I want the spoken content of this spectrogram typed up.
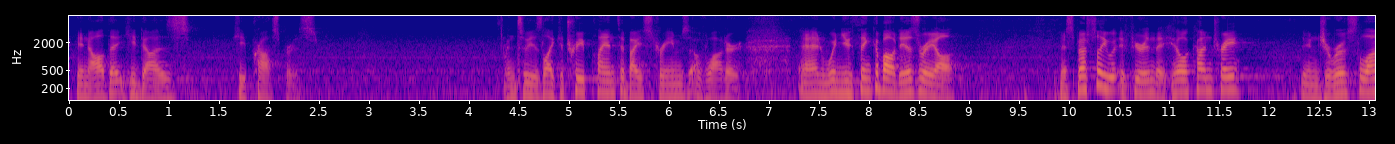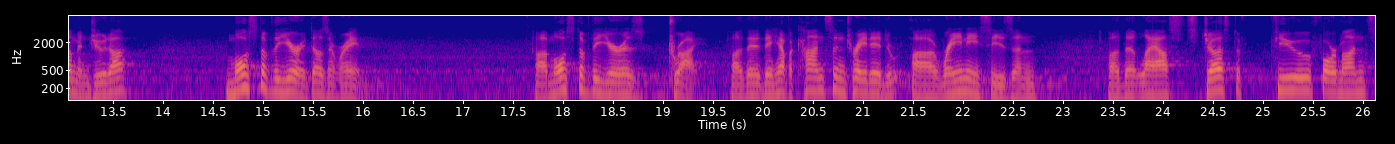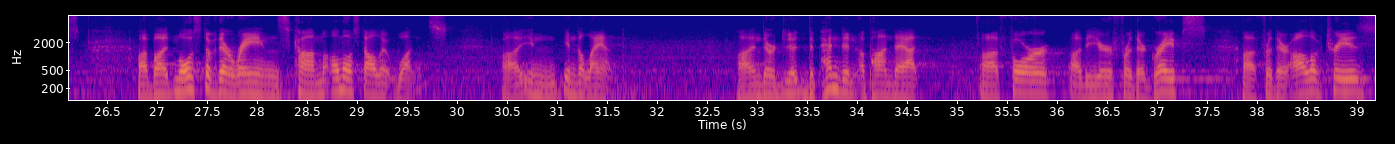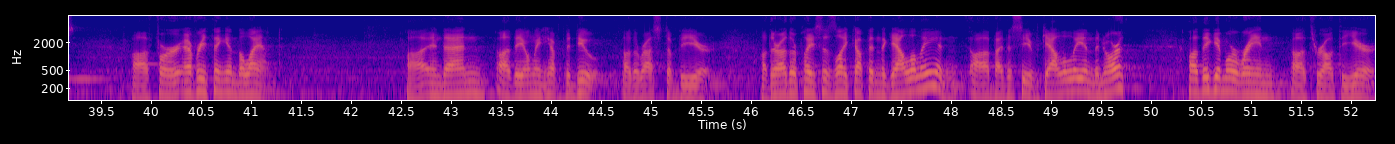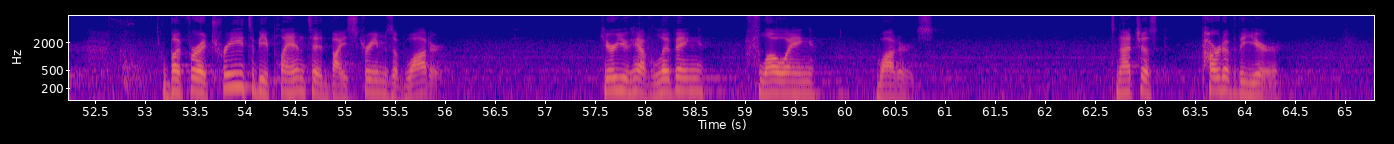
In all that he does, he prospers. And so he's like a tree planted by streams of water. And when you think about Israel, especially if you're in the hill country, in Jerusalem and Judah, most of the year it doesn't rain. Uh, most of the year is dry. Uh, they, they, have a concentrated uh, rainy season uh, that lasts just a few, four months, uh, but most of their rains come almost all at once uh, in, in the land. And they're d- dependent upon that for the year for their grapes, for their olive trees, for everything in the land. Uh, and then uh, they only have the dew uh, the rest of the year. Uh, there are other places like up in the Galilee and uh, by the Sea of Galilee in the north, uh, they get more rain throughout the year. But for a tree to be planted by streams of water, here you have living, flowing waters. It's not just part of the year,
